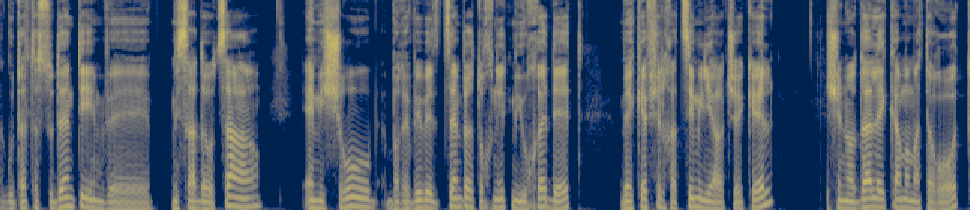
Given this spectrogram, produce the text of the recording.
אגודת הסטודנטים ומשרד האוצר, הם אישרו ב-4 בדצמבר תוכנית מיוחדת בהיקף של חצי מיליארד שקל, שנועדה לכמה מטרות.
